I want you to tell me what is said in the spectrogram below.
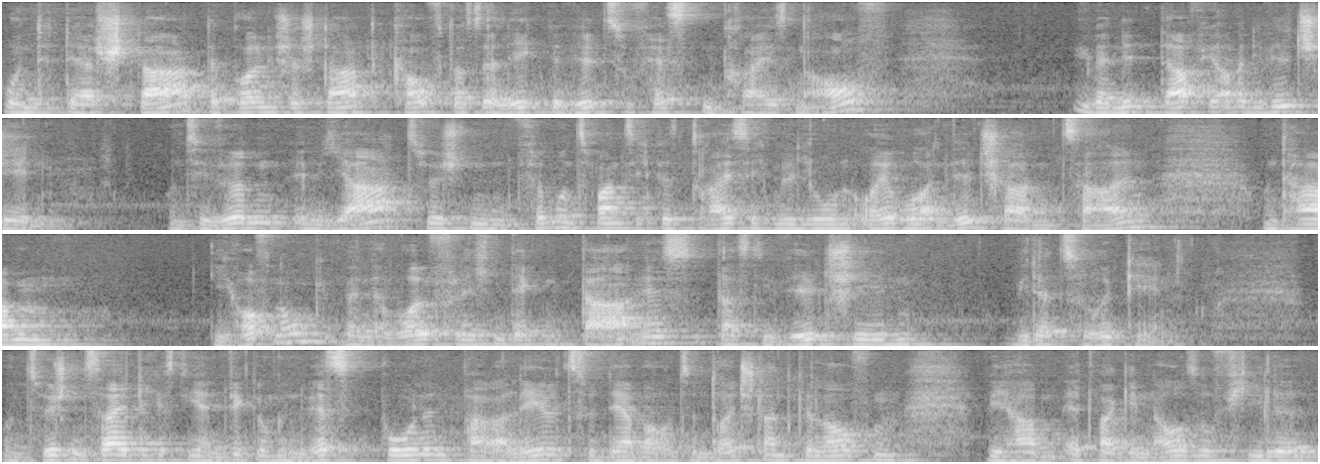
Und der Staat, der polnische Staat, kauft das erlegte Wild zu festen Preisen auf, übernimmt dafür aber die Wildschäden. Und sie würden im Jahr zwischen 25 bis 30 Millionen Euro an Wildschaden zahlen und haben die Hoffnung, wenn der Wolf flächendeckend da ist, dass die Wildschäden wieder zurückgehen. Und zwischenzeitlich ist die Entwicklung in Westpolen parallel zu der bei uns in Deutschland gelaufen. Wir haben etwa genauso viele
